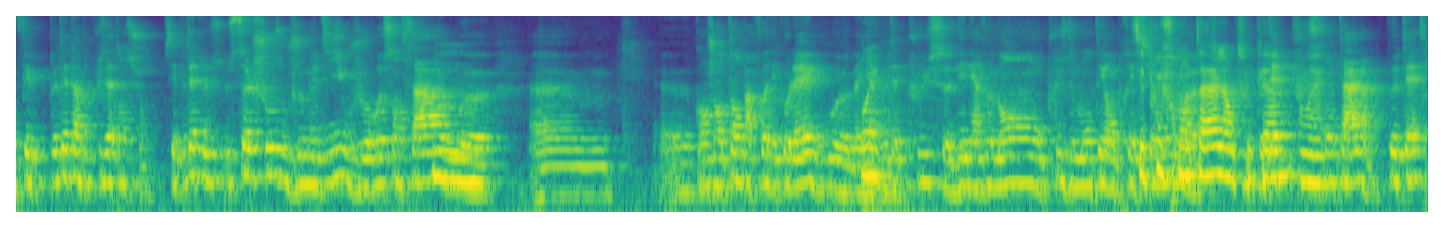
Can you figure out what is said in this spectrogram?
On fait peut-être un peu plus attention. C'est peut-être la seule chose où je me dis, où je ressens ça, ou. Hmm. Euh, euh, euh, quand j'entends parfois des collègues où bah, il y a peut-être plus d'énervement ou plus de montée en pression. C'est plus frontal en tout cas. Peut-être plus frontal, peut-être,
